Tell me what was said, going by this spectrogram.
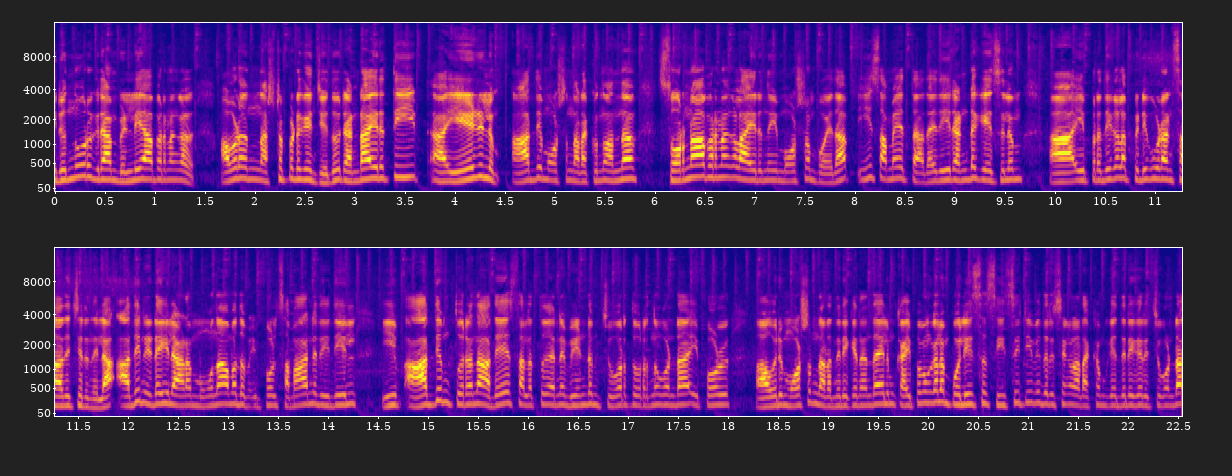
ഇരുന്നൂറ് ഗ്രാം വെള്ളിയാഭരണങ്ങൾ അവിടെ നിന്ന് നഷ്ടപ്പെടുകയും ചെയ്തു. രണ്ടായിരത്തി ഏഴിലും ആദ്യ മോഷണം നടക്കുന്നു. അന്ന് സ്വർണാഭരണങ്ങളായിരുന്നു ഈ മോഷണം പോയത്. ഈ സമയത്ത് അതായത് ഈ രണ്ട് കേസിലും ഈ പ്രതികളെ പിടികൂടാൻ സാധിച്ചിരുന്നില്ല. അതിനിടയിലാണ് മൂന്നാമതും ഇപ്പോൾ സമാന രീതിയിൽ ഈ ആദ്യം തുറന്ന അതേ സ്ഥലത്ത് തന്നെ വീണ്ടും ചുവർ തുറന്നുകൊണ്ട് ഇപ്പോൾ ഒരു മോഷണം നടന്നിരിക്കുന്നത് എന്തായാലും Kaipamangalam police C C T V ദൃശ്യങ്ങളടക്കം കേന്ദ്രീകരിച്ചുകൊണ്ട്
